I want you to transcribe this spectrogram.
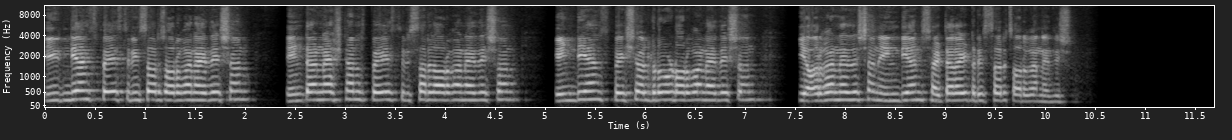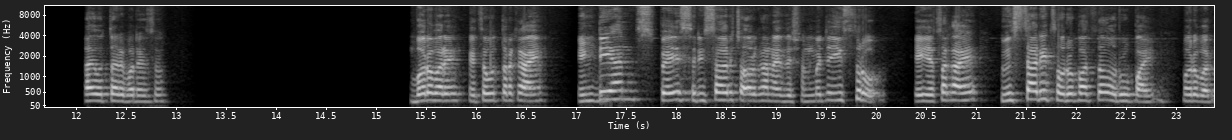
Indian space research organisation international space research organisation Indian special road organisation ही organisation Indian satellite research organisation काय उत्तर आहे बरं याचं? बरोबर आहे. याचं उत्तर काय आहे? इंडियन स्पेस रिसर्च ऑर्गनायझेशन म्हणजे इस्रो. हे याचं काय आहे? विस्तारित स्वरूपाचं रूप आहे. बरोबर.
